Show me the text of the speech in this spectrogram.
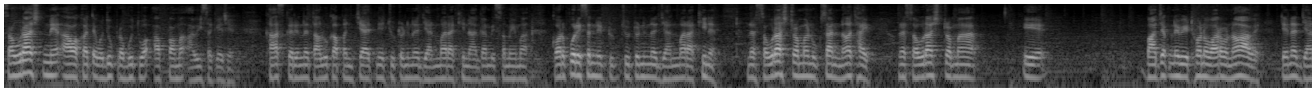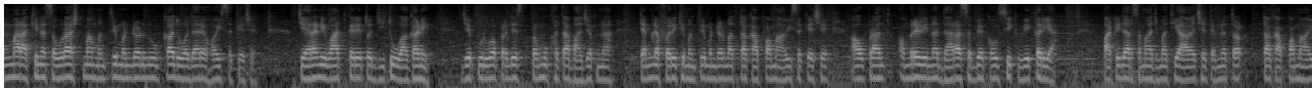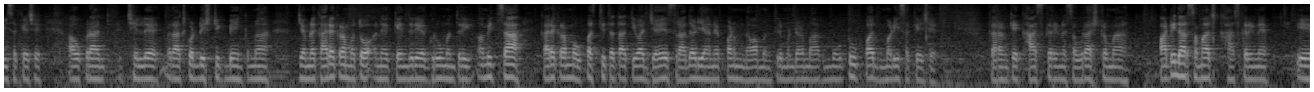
સૌરાષ્ટ્રને આ વખતે વધુ પ્રભુત્વ આપવામાં આવી શકે છે. ખાસ કરીને તાલુકા પંચાયતની ચૂંટણીને ધ્યાનમાં રાખીને આગામી સમયમાં કોર્પોરેશનની ચૂંટણીને ધ્યાનમાં રાખીને અને સૌરાષ્ટ્રમાં નુકસાન ન થાય અને સૌરાષ્ટ્રમાં એ ભાજપને વેઠવાનો વારો ન આવે તેને ધ્યાનમાં રાખીને સૌરાષ્ટ્રમાં મંત્રીમંડળનું કદ વધારે હોઈ શકે છે. ચહેરાની વાત કરીએ તો જીતુ વાઘાણી, જે પૂર્વ પ્રદેશ પ્રમુખ હતા ભાજપના, તેમને ફરીથી મંત્રીમંડળમાં તક આપવામાં આવી શકે છે. આ ઉપરાંત અમરેલીના ધારાસભ્ય કૌશિક વેકરિયા પાટીદાર સમાજમાંથી આવે છે, તેમને તક આપવામાં આવી શકે છે. આ ઉપરાંત છેલ્લે રાજકોટ ડિસ્ટ્રિક્ટ બેંકમાં જેમણે કાર્યક્રમ હતો અને કેન્દ્રીય ગૃહમંત્રી અમિત શાહ કાર્યક્રમમાં ઉપસ્થિત હતા તેવા જયેશ રાદડિયાને પણ નવા મંત્રીમંડળમાં મોટું પદ મળી શકે છે. કારણ કે ખાસ કરીને સૌરાષ્ટ્રમાં પાટીદાર સમાજ, ખાસ કરીને એ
